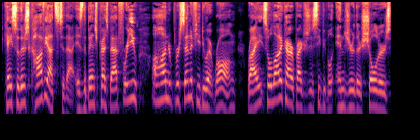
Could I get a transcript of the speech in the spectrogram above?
Okay. So there's caveats to that. Is the bench press bad for you? A hundred percent if you do it wrong, right? So a lot of chiropractors, you see people injure their shoulders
